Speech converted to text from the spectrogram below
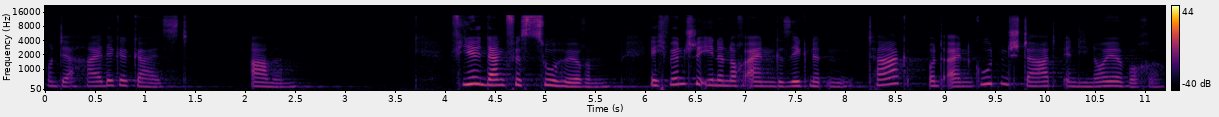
und der Heilige Geist. Amen. Vielen Dank fürs Zuhören. Ich wünsche Ihnen noch einen gesegneten Tag und einen guten Start in die neue Woche.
